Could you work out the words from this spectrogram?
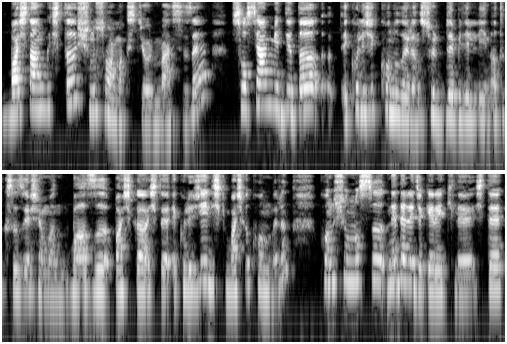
Başlangıçta şunu sormak istiyorum ben size sosyal medyada ekolojik konuların, sürdürülebilirliğin, atıksız yaşamın, bazı başka işte ekolojiye ilişkin başka konuların konuşulması ne derece gerekli? İşte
